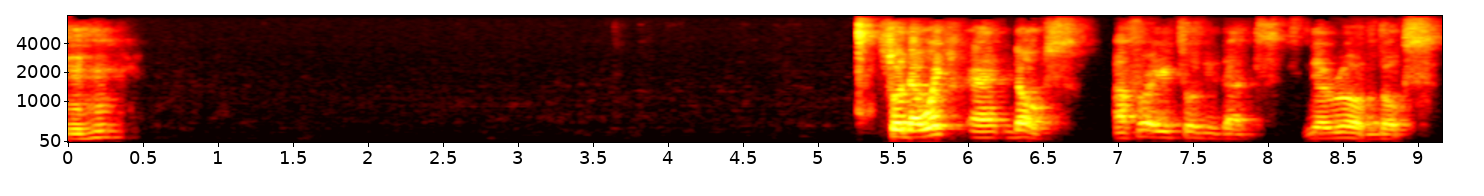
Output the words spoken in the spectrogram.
Mm-hmm. So the witch uh, dogs, I've already told you that the role of dogs.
